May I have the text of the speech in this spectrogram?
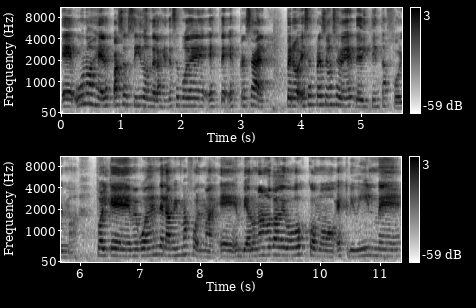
Eh, uno es el espacio sí donde la gente se puede este, expresar, pero esa expresión se ve de distintas formas. Porque me pueden de la misma forma eh, enviar una nota de voz, como escribirme,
